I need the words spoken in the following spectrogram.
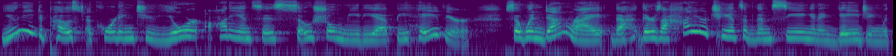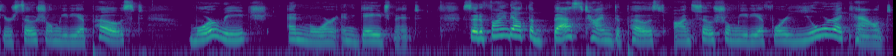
you need to post according to your audience's social media behavior. So, when done right, the, there's a higher chance of them seeing and engaging with your social media post, more reach, and more engagement. So, to find out the best time to post on social media for your account,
